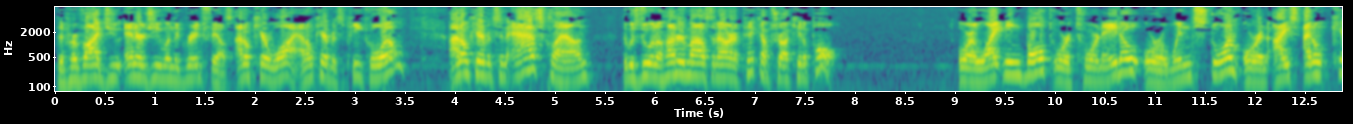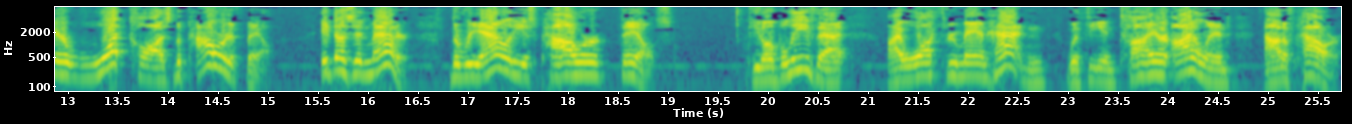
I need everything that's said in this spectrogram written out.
that provide you energy when the grid fails. I don't care why. I don't care if it's peak oil. I don't care if it's an ass clown that was doing 100 miles an hour in a pickup truck hit a pole. Or a lightning bolt, or a tornado, or a windstorm, or an ice. I don't care what caused the power to fail. It doesn't matter. The reality is power fails. If you don't believe that, I walked through Manhattan with the entire island out of power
